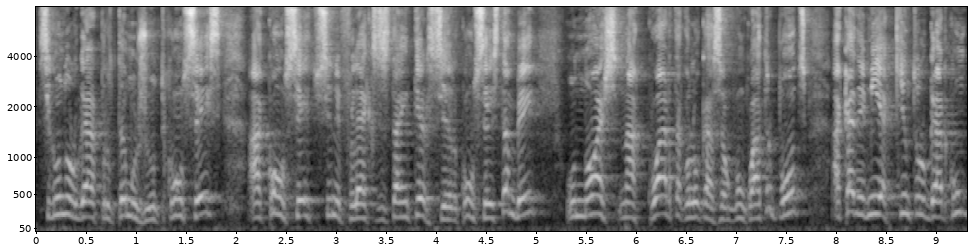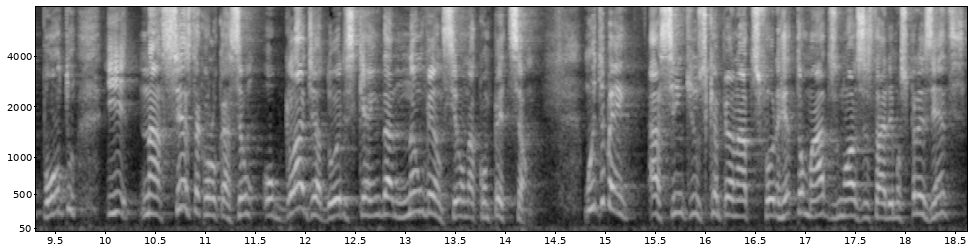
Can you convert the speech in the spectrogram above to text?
Segundo lugar para o Tamo Junto com seis. A Conceito Cineflex está em terceiro com seis também. O Nós na quarta colocação com quatro pontos. Academia, quinto lugar com um ponto. E na sexta colocação, o Gladiadores, que ainda não venceu na competição. Muito bem, assim que os campeonatos forem retomados, nós estaremos presentes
